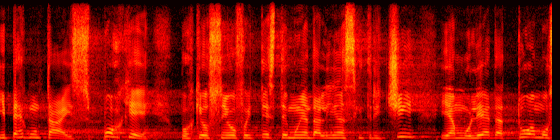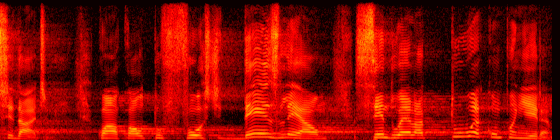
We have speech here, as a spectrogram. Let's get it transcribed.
E perguntais, por quê? Porque o Senhor foi testemunha da aliança entre ti e a mulher da tua mocidade, com a qual tu foste desleal, sendo ela tua companheira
